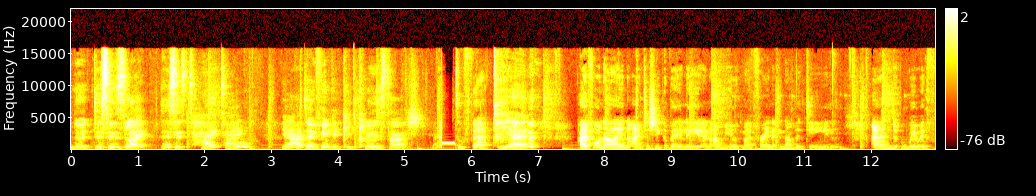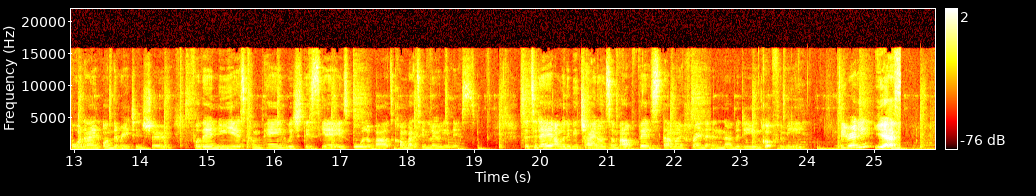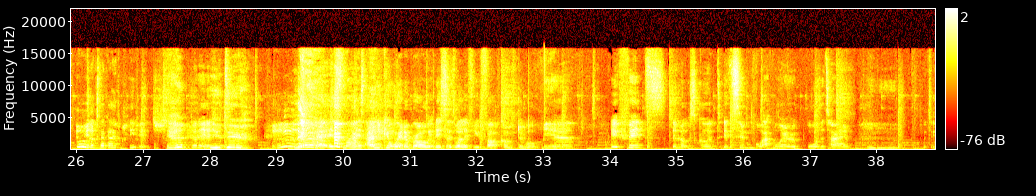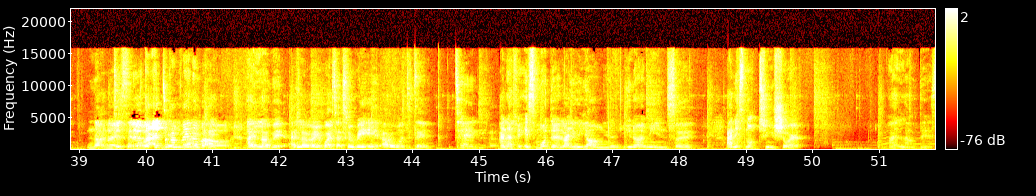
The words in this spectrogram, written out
No, this is like, this is tight, tight. Ooh. Yeah, I don't think it can close, Tash. My too fat. Yeah. Hi Four Nine, I'm Tashika Bailey and I'm here with my friend Navadine and we're with Four Nine on the rating show for their New Year's campaign which this year is all about combating loneliness. So today I'm going to be trying on some outfits that my friend Navadine got for me. Are you ready? yes. Ooh, it looks like I have cleavage. Get it? you do. Ooh. Yeah, it's nice. And you can wear the bra with this as well if you felt comfortable. Yeah. It fits, it looks good, it's simple, I can wear it all the time. Mm-hmm. Nothing Like, to say about nothing it. Yeah, like about. it. I love it. I love it on your body. So rate it out of 1 to 10. 10. And I think it's modern, like you're young, you you know what I mean? So, and it's not too short. I love this.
